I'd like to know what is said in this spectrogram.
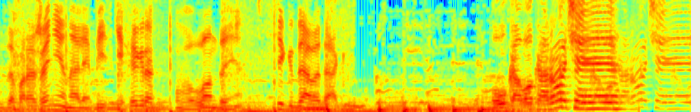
за поражение на Олимпийских играх в Лондоне. Всегда вы так. У кого короче? Короче.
